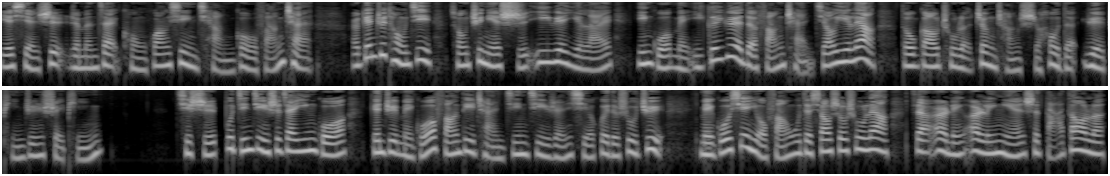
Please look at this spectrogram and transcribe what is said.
也显示人们在恐慌性抢购房产。而根据统计，从去年十一月以来，英国每一个月的房产交易量都高出了正常时候的月平均水平。其实不仅仅是在英国，根据美国房地产经纪人协会的数据。美国现有房屋的销售数量在二零二零年是达到了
